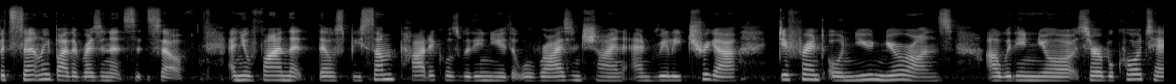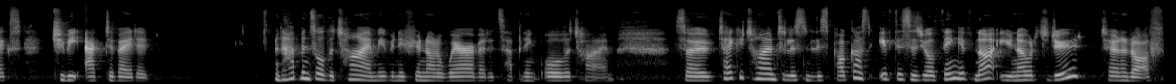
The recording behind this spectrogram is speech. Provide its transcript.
but certainly by the resonance itself. And you'll find that there'll be some particles within you that will rise and shine and really trigger different or new neurons uh, within your cerebral cortex to be activated. It happens all the time, even if you're not aware of it, it's happening all the time. So take your time to listen to this podcast if this is your thing. If not, you know what to do, turn it off.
